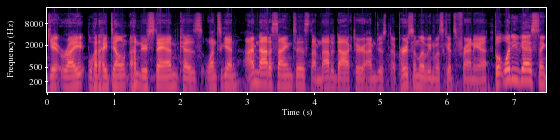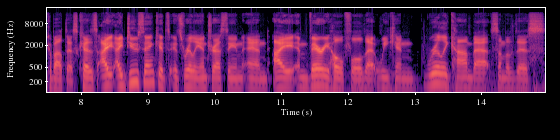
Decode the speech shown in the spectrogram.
get right, what I don't understand, because once again, I'm not a scientist, I'm not a doctor, I'm just a person living with schizophrenia. But what do you guys think about this? Because I, I do think it's it's really interesting, and I am very hopeful that we can really combat some of this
